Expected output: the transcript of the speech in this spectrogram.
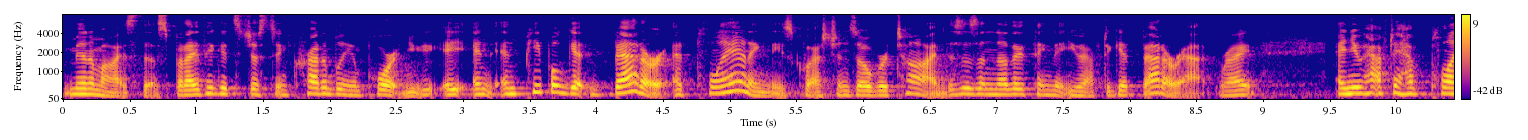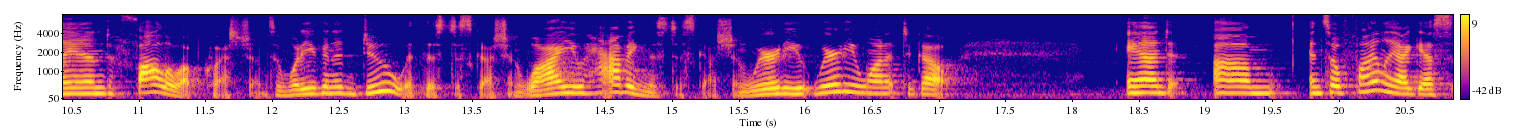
minimize this, but I think it's just incredibly important. You, eh, and, and people get better at planning these questions over time. This is another thing that you have to get better at, right? And you have to have planned follow-up questions. And what are you going to do with this discussion? Why are you having this discussion? Where do you, where do you want it to go? And Um, and so finally, I guess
